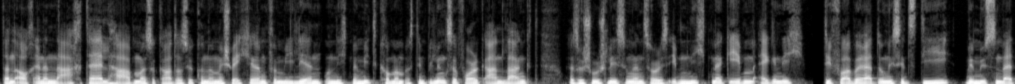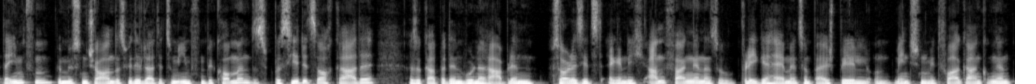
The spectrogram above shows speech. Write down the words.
dann auch einen Nachteil haben, also gerade aus ökonomisch schwächeren Familien und nicht mehr mitkommen, was den Bildungserfolg anlangt. Also Schulschließungen soll es eben nicht mehr geben, eigentlich die Vorbereitung ist jetzt die, wir müssen weiter impfen, wir müssen schauen, dass wir die Leute zum Impfen bekommen. Das passiert jetzt auch gerade. Also gerade bei den Vulnerablen soll es jetzt eigentlich anfangen, also Pflegeheime zum Beispiel und Menschen mit Vorerkrankungen.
